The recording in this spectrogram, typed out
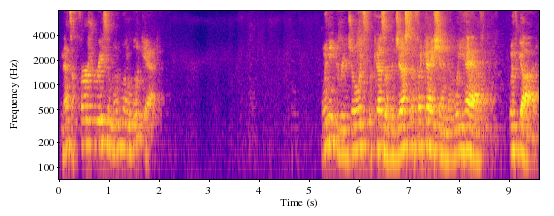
And that's the first reason we want to look at. We need to rejoice because of the justification that we have with God.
